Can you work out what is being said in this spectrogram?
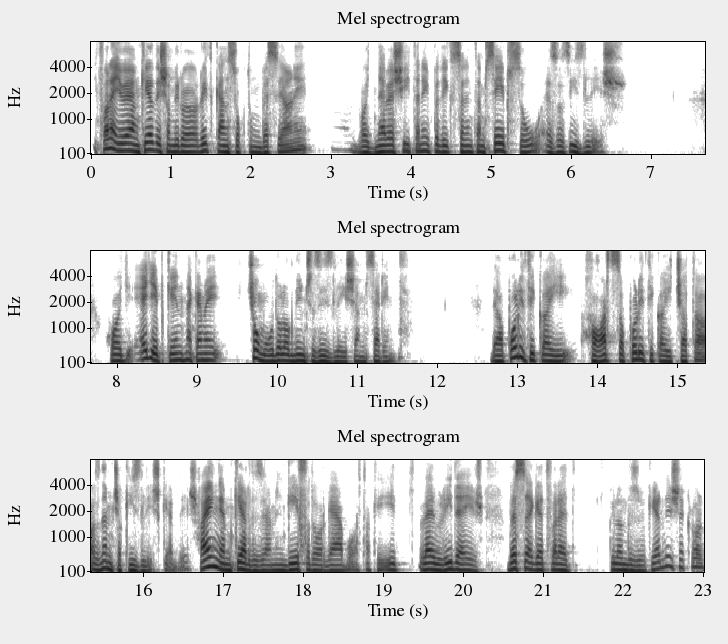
Itt van egy olyan kérdés, amiről ritkán szoktunk beszélni, vagy nevesíteni, pedig szerintem szép szó, ez az ízlés. Hogy egyébként nekem egy csomó dolog nincs az ízlésem szerint. De a politikai harc, a politikai csata az nem csak ízlés kérdés. Ha engem kérdezel, mint Géfodor Gábort, aki itt leül ide és beszélget veled különböző kérdésekről,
